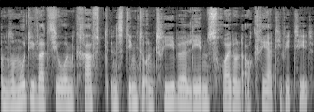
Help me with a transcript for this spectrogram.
unsere Motivation, Kraft, Instinkte und Triebe, Lebensfreude und auch Kreativität.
